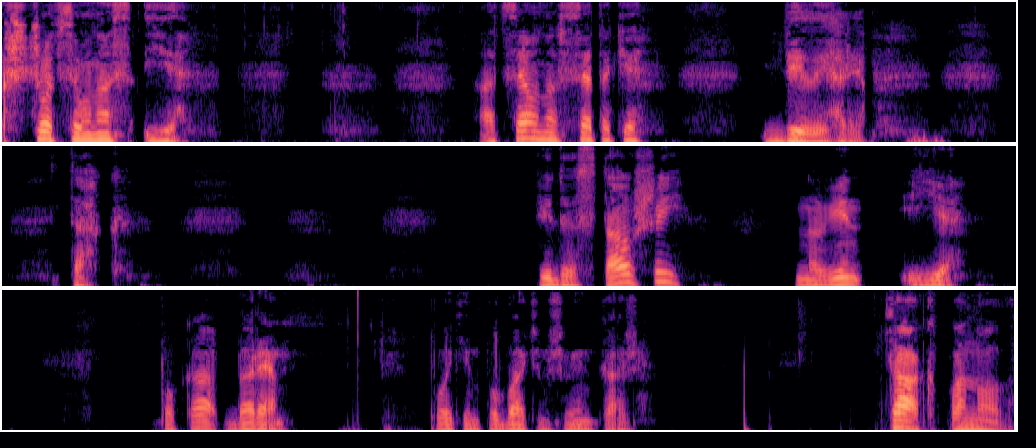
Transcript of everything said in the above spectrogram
що це у нас є. А це у нас все-таки білий гриб. Так. Підоставший, но він є. Поки берем. Потім побачимо, що він каже. Так, панове.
